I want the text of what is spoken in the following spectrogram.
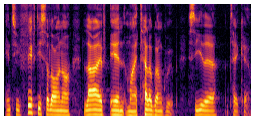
into 50 Solana live in my telegram group. See you there. Take care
